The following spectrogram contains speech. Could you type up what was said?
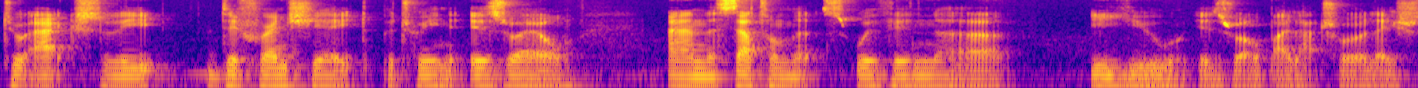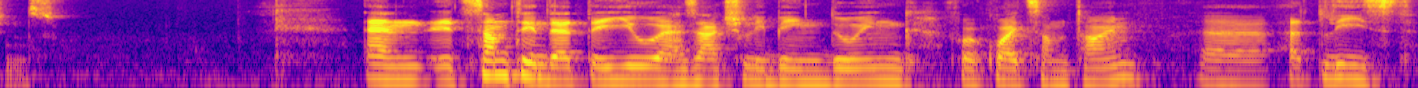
to actually differentiate between Israel and the settlements within uh, EU Israel bilateral relations. And it's something that the EU has actually been doing for quite some time, uh, at least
